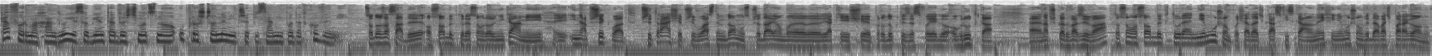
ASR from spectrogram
Ta forma handlu jest objęta dość mocno uproszczonymi przepisami podatkowymi. Co do zasady, osoby, które są rolnikami i- i na przykład przy trasie, przy własnym domu sprzedają e, jakieś produkty ze swojego ogródka, e, na przykład warzywa, to są osoby, które nie muszą posiadać kas fiskalnych i nie muszą wydawać paragonów.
